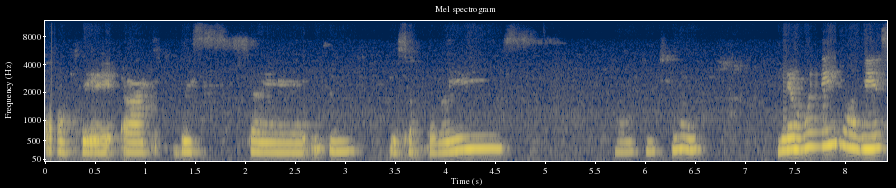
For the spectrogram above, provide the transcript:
of the art dis, disappears. The wind moves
